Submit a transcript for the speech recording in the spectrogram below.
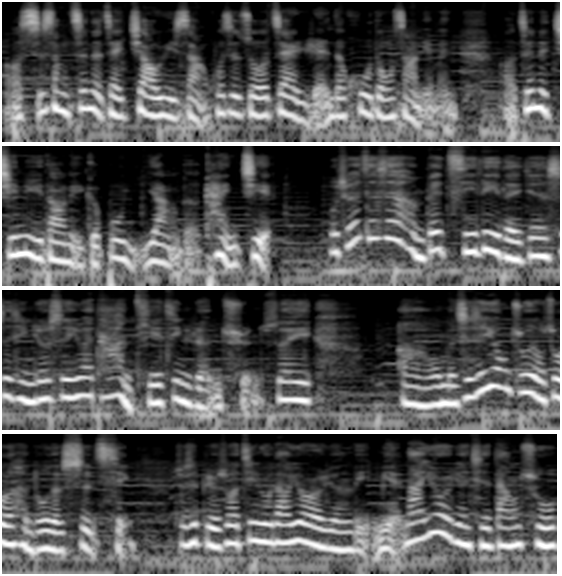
呃，实际上真的在教育上，或者说在人的互动上，你们呃真的经历到了一个不一样的看见？我觉得这是很被激励的一件事情，就是因为它很贴近人群，所以。嗯、我们其实用桌游做了很多的事情，就是比如说进入到幼儿园里面，那幼儿园其实当初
